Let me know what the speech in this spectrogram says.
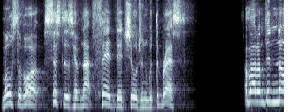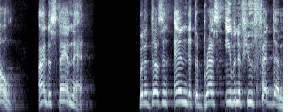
Most of our sisters have not fed their children with the breast. A lot of them didn't know. I understand that. But it doesn't end at the breast, even if you fed them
